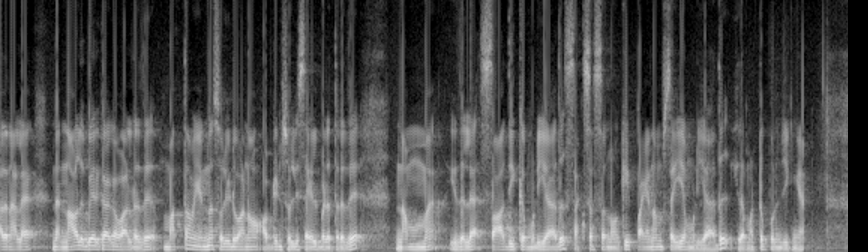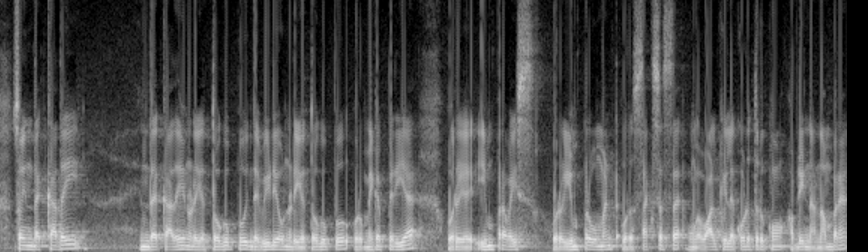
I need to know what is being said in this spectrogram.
அதனால் இந்த நாலு பேருக்காக வாழ்கிறது மற்றவன் என்ன சொல்லிடுவானோ அப்படின்னு சொல்லி செயல்படுத்துறது நம்ம இதில் சாதிக்க முடியாது சக்ஸஸை நோக்கி பயணம் செய்ய முடியாது. இதை மட்டும் புரிஞ்சுக்கிங்க. ஸோ இந்த கதை இந்த கதையினுடைய தொகுப்பு இந்த வீடியோனுடைய தொகுப்பு ஒரு மிகப்பெரிய ஒரு இம்ப்ரவைஸ் ஒரு இம்ப்ரூவ்மெண்ட் ஒரு சக்ஸஸை உங்கள் வாழ்க்கையில் கொடுத்துருக்கோம் அப்படின்னு நான் நம்புகிறேன்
